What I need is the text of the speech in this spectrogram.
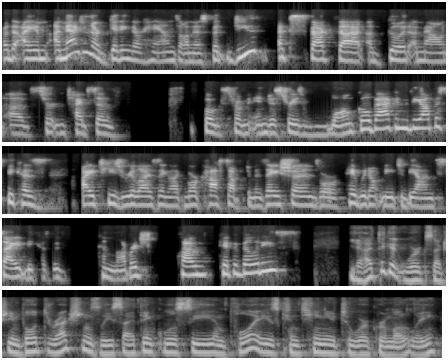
Or the, I am I imagine they're getting their hands on this, but do you expect that a good amount of certain types of folks from industries won't go back into the office because IT is realizing like more cost optimizations or hey, we don't need to be on site because we can leverage cloud capabilities? Yeah, I think it works actually in both directions, Lisa. I think we'll see employees continue to work remotely.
